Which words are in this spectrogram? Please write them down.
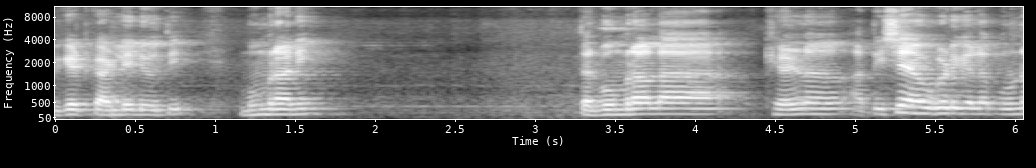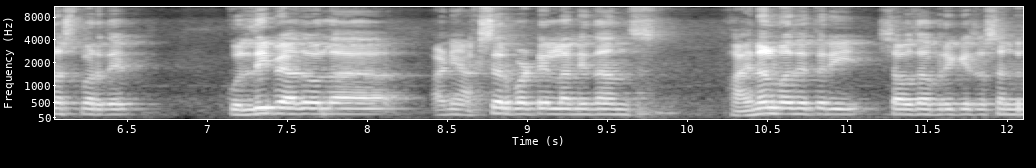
विकेट काढलेली होती बुमरानी तर बुमराला खेळणं अतिशय अवघड गेलं पूर्ण स्पर्धेत. कुलदीप यादवला आणि अक्षर पटेलला निदान फायनलमध्ये तरी साऊथ आफ्रिकेचा संघ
